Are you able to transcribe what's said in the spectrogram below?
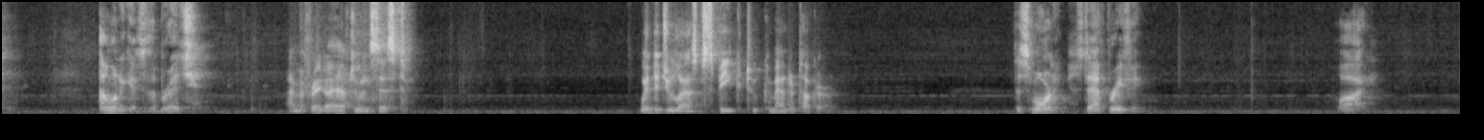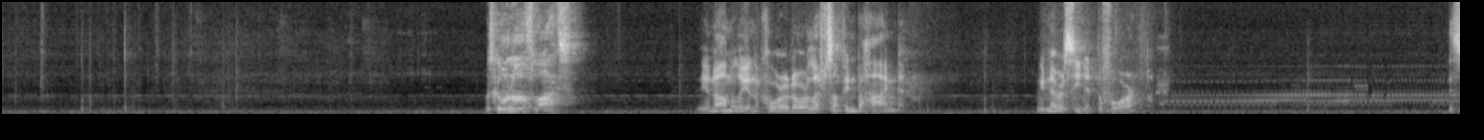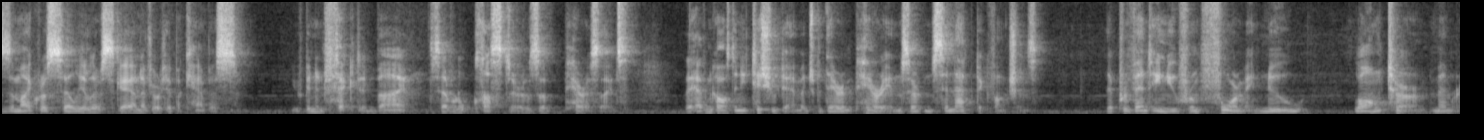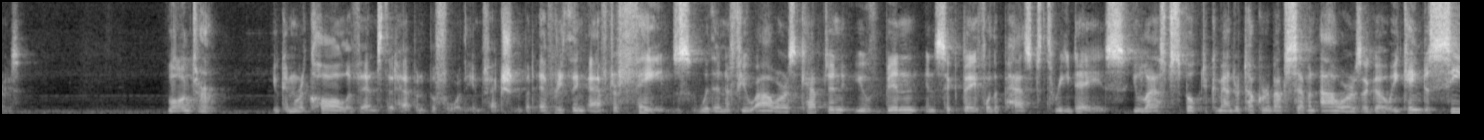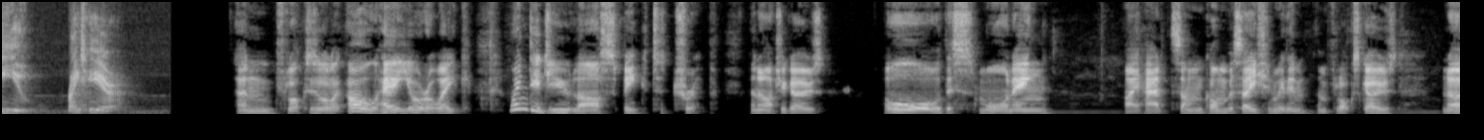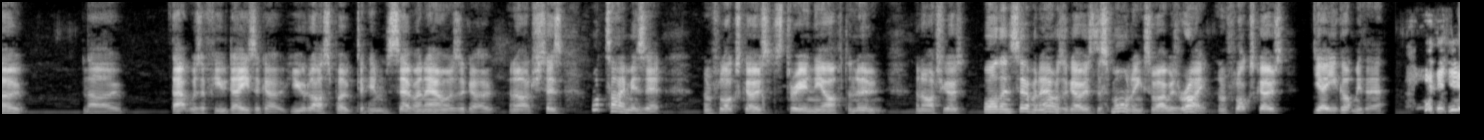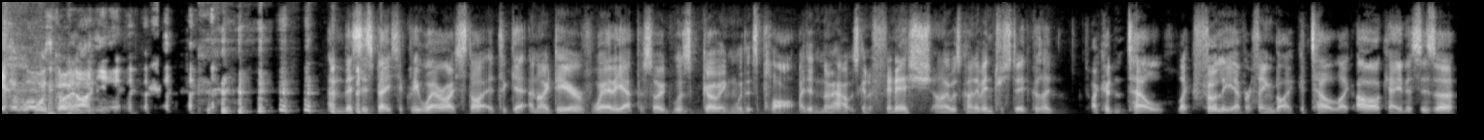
I want to get to the bridge. I'm afraid I have to insist. When did you last speak to Commander Tucker? This morning, staff briefing. Why? What's going on, Phlox? The anomaly in the corridor left something behind. We've never seen it before. This is a microcellular scan of your hippocampus. You've been infected by several clusters of parasites. They haven't caused any tissue damage, but they're impairing certain synaptic functions. They're preventing you from forming new, long term memories. Long term. You can recall events that happened before the infection, but everything after fades within a few hours. Captain, you've been in sickbay for the past three days. You last spoke to Commander Tucker about seven hours ago. He came to see you, right here. And Phlox is all like, "Oh, hey, you're awake. When did you last speak to Trip?" And Archer goes, "Oh, this morning. I had some conversation with him." And Phlox goes, "No, no, that was a few days ago. You last spoke to him seven hours ago." And Archer says, "What time is it?" And Phlox goes, "It's three in the afternoon." And Archer goes, "Well, then seven hours ago is this morning, so I was right." And Phlox goes, "Yeah, you got me there." yeah, what was going on here? and this is basically where I started to get an idea of where the episode was going with its plot. I didn't know how it was going to finish, and I was kind of interested because I I couldn't tell like fully everything, but I could tell like, oh, okay, this is a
